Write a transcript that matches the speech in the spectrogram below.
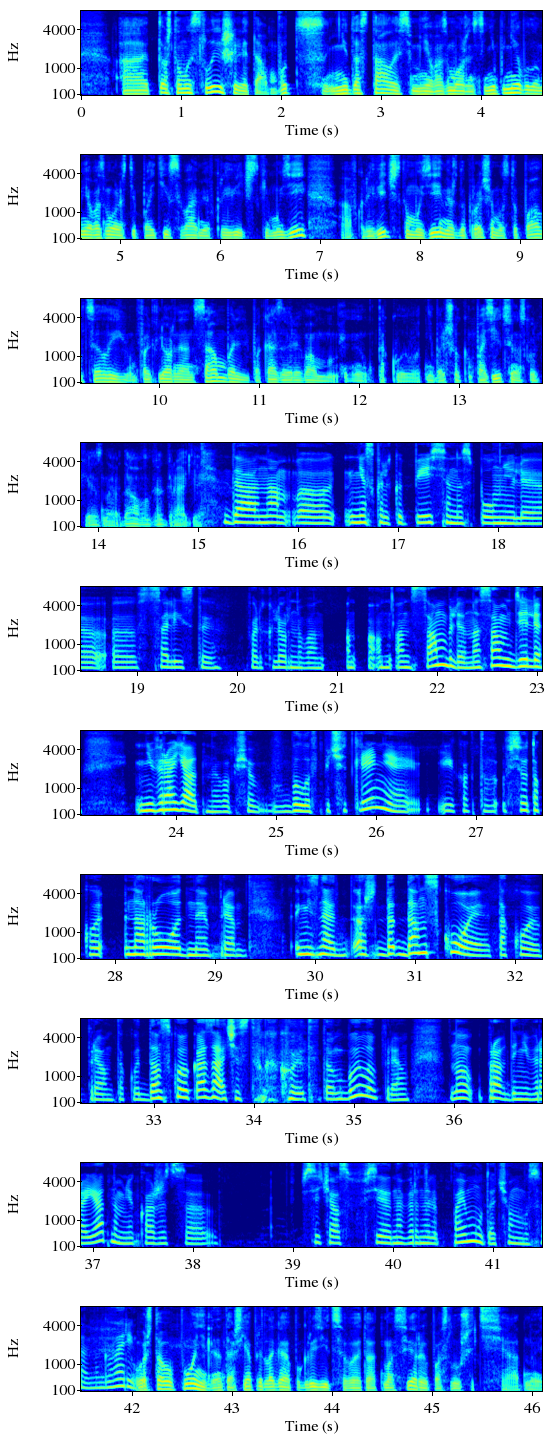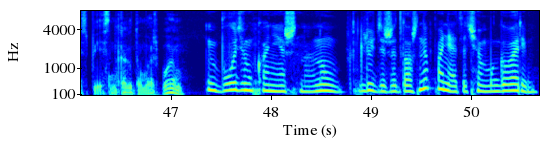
а, то, что мы слышали там. Вот не досталось мне возможности, не, не было у меня возможности пойти с вами в Краеведческий музей, а в Краеведческом музее, между прочим, выступал целый фольклорный ансамбль, показывали вам э, такую вот небольшую композицию, насколько я знаю, да, в Волгограде. Да, нам э, несколько песен исполнили э, солисты фольклорного ан- ан- ансамбля. На самом деле невероятное вообще было впечатление, и как-то все такое народное, прям не знаю, аж донское такое, прям такое донское казачество какое-то там было прям. Но, правда, невероятно, мне кажется, сейчас все, наверное, поймут, о чем мы с вами говорим. Вот что вы поняли, Наташ, я предлагаю погрузиться в эту атмосферу и послушать одну из песен. Как думаешь, будем? Будем, конечно. Ну, люди же должны понять, о чем мы говорим.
